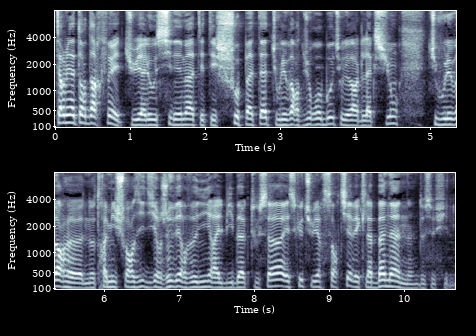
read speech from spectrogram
Terminator Dark Fate, tu es allé au cinéma, t'étais chaud patate, tu voulais voir du robot, tu voulais voir de l'action, tu voulais voir euh, notre ami Schwarzy dire je vais revenir, I'll be back, tout ça. Est-ce que tu es ressorti avec la banane de ce film?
